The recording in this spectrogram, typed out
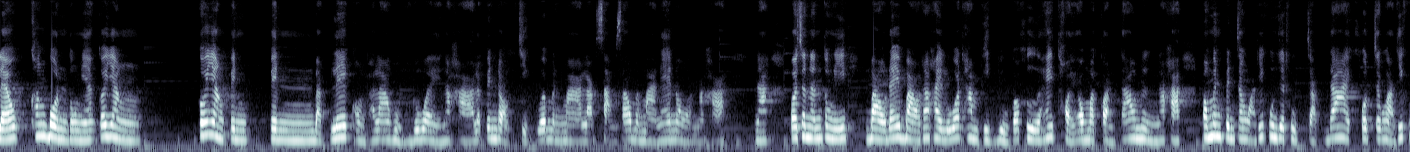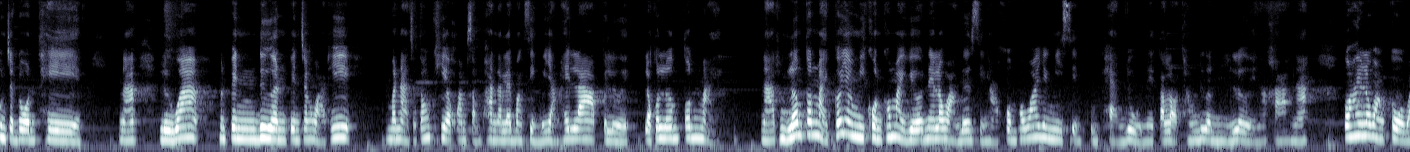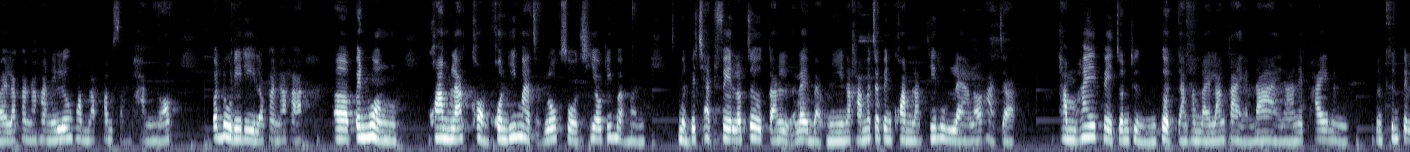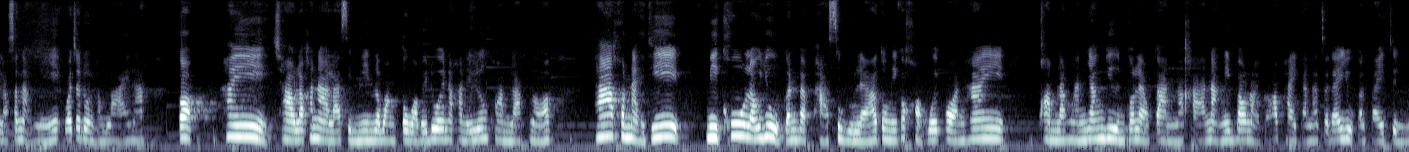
แล้วข้างบนตรงนี้ก็ยังก็ยังเป็นเป็นแบบเลขของพระราหูด้วยนะคะ แล้วเป็นดอกจิกด้วยมันมารักสามเศร้ามันมาแน่นอนนะคะนะเพราะฉะนั้นตรงนี้เบาได้เบาถ้าใครรู้ว่าทำผิดอยู่ก็คือให้ถอยออกมาก่อนก้าวหนึ่งนะคะ เพราะมันเป็นจังหวะที่คุณจะถูกจับได้โคตรจังหวะที่คุณจะโดนเทนะหรือว่ามันเป็นเดือนเป็นจังหวะที่มันอาจจะต้องเคลียร์ความสัมพันธ์อะไรบางสิ่งบางอย่างให้ลาบไปเลยแล้วก็เริ่มต้นใหม่ นะถึงเริ่มต้นใหม่ก็ยังมีคนเข้ามาเยอะในระหว่างเดือนสิงหาคม เพราะว่ายังมีเสียงขุนแผนอยู่ในตลอดทั้งเดือนนี้เลยนะคะนะก็ให้ระวังตัวไว้แล้วกันนะคะ ในเรื่องความรักความสัมพันธ์เนาะก็ดูดีๆแล้วกันนะคะเออเป็นห่วงความรักของคนที่มาจากโลกโซเชียลที่แบบมันเหมือนไปแชทเฟซแล้วเจอกันหรืออะไรแบบนี้นะคะ มันจะเป็นความรักที่รุนแรงแล้วอาจจะทำให้ไปจนถึงเกิดการทำลายร่างกายกันได้นะ ในไพ่มันมันขึ้นเป็นลักษณะนี้ว่าจะโดนทำร้ายนะ ก็ ให้ชาวลัคนาราศีมีนระวังตัวไปด้วยนะคะ ในเรื่องความรักเนาะถ้าคนไหนที่มีคู่แล้วอยู่กันแบบผาสุกอยู่แล้ว ตรงนี้ก็ขออวยพรให้ความรักนั้นยั่งยืนก็แล้วกันนะคะ หนักนิดเบาหน่อยก็อภัยกันนะจะได้อยู่กันไปถึง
